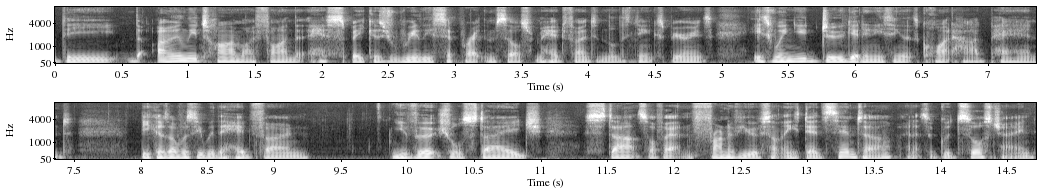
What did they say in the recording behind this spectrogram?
The the only time I find that speakers really separate themselves from headphones in the listening experience is when you do get anything that's quite hard panned. Because obviously with a headphone, your virtual stage starts off out in front of you if something's dead center and it's a good source chain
